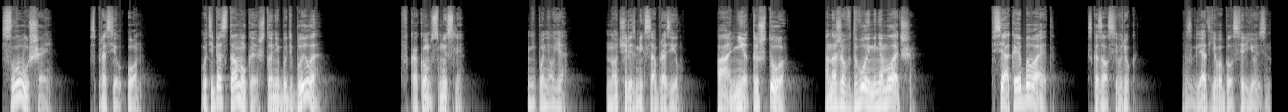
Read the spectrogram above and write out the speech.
«Слушай», — спросил он, — «у тебя с Танукой что-нибудь было?» «В каком смысле?» Не понял я, но через миг сообразил. «А, нет, ты что? Она же вдвое меня младше». «Всякое бывает», — сказал Севрюк. Взгляд его был серьезен.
